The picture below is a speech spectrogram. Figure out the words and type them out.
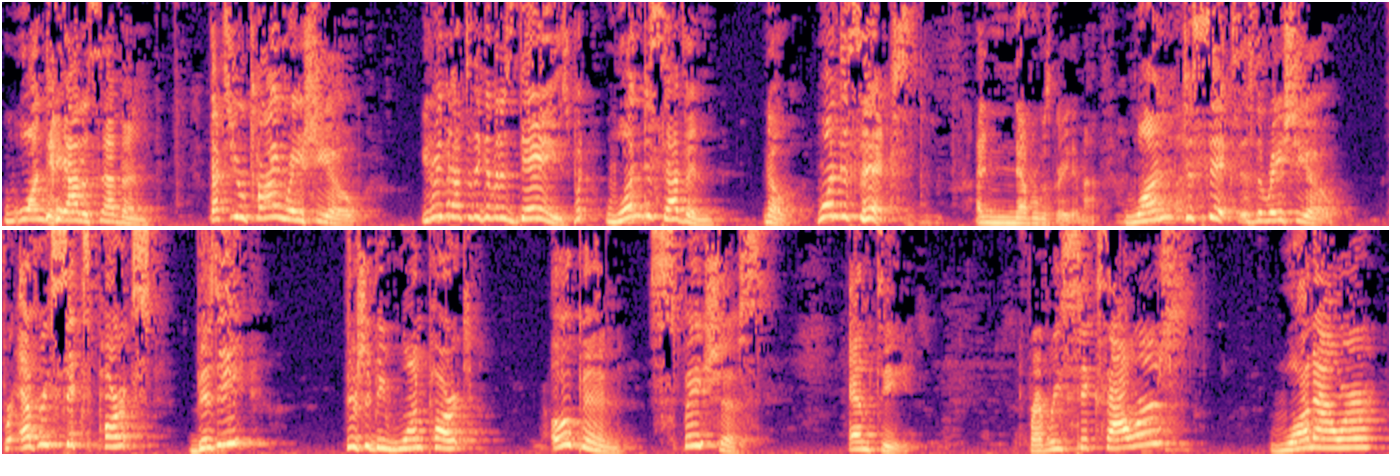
One day out of seven. That's your time ratio. You don't even have to think of it as days, but one to seven. No, one to six. I never was great at math. One to six is the ratio. For every six parts busy, there should be one part open, spacious, empty. For every six hours, one hour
